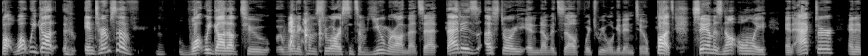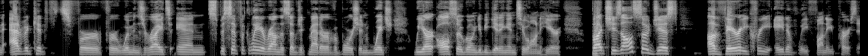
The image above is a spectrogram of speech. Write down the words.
But what we got in terms of what we got up to when it comes to our sense of humor on that set, that is a story in and of itself, which we will get into. But Sam is not only an actor and an advocate for for women's rights and specifically around the subject matter of abortion which we are also going to be getting into on here but she's also just a very creatively funny person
